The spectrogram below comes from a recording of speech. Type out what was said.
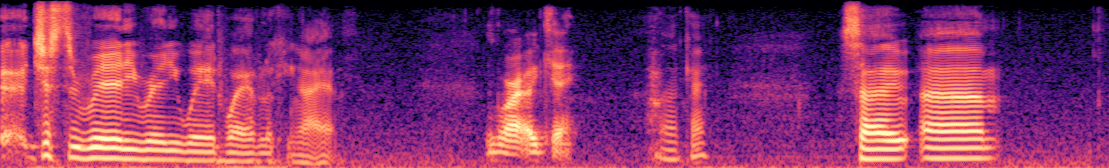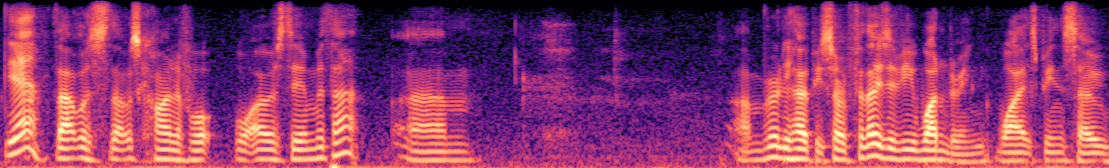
uh, just a really, really weird way of looking at it. Right. Okay. Okay. So, um, yeah, that was that was kind of what, what I was doing with that. Um, I'm really hoping. Sorry for those of you wondering why it's been so,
